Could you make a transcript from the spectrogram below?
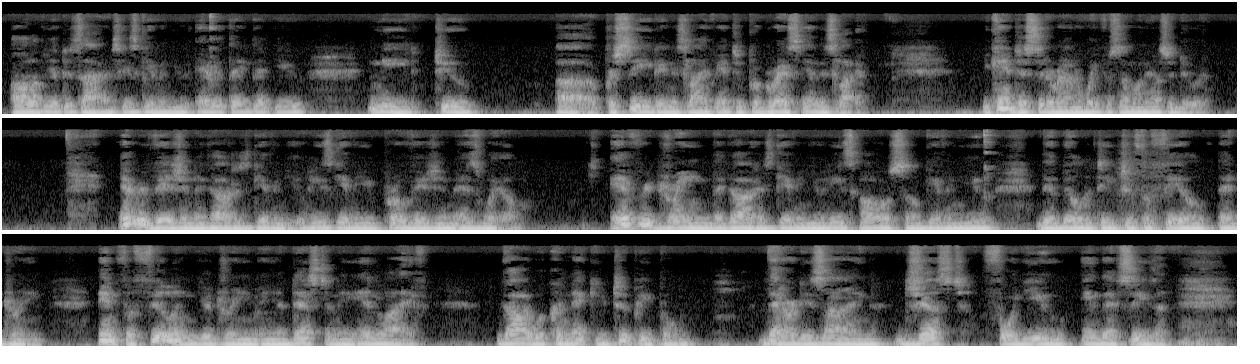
all of your desires. He's given you everything that you need to uh, proceed in this life and to progress in this life. You can't just sit around and wait for someone else to do it. Every vision that God has given you, He's given you provision as well. Every dream that God has given you, He's also given you the ability to fulfill that dream. In fulfilling your dream and your destiny in life, God will connect you to people that are designed just for you in that season.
